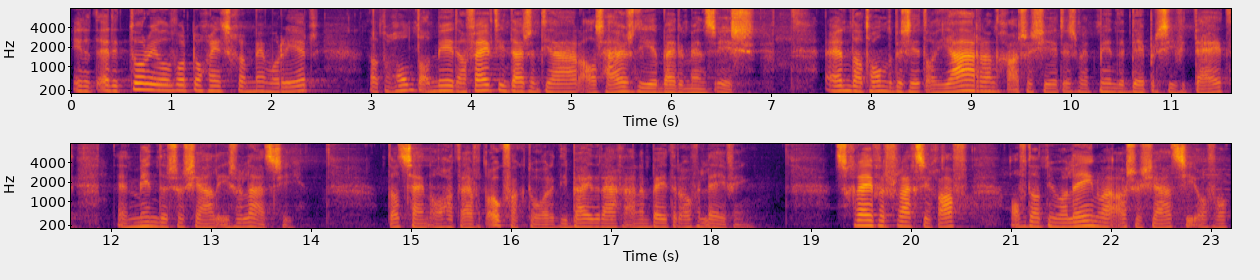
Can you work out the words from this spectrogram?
In het editorial wordt nog eens gememoreerd dat de hond al meer dan 15.000 jaar als huisdier bij de mens is. En dat hondenbezit al jaren geassocieerd is met minder depressiviteit en minder sociale isolatie. Dat zijn ongetwijfeld ook factoren die bijdragen aan een betere overleving. De schrijver vraagt zich af of dat nu alleen maar associatie of ook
